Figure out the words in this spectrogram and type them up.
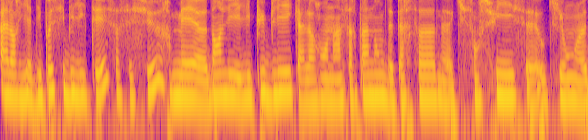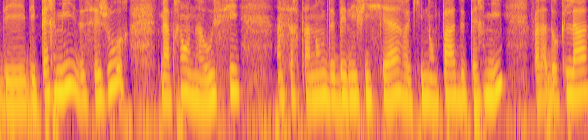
Alors il y a des possibilités, ça c'est sûr, mais euh, dans les, publics, alors on a un certain nombre de personnes euh, qui sont suisses euh, ou qui ont des, permis de séjour, mais après on a aussi un certain nombre de bénéficiaires qui n'ont pas de permis. Voilà, donc là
